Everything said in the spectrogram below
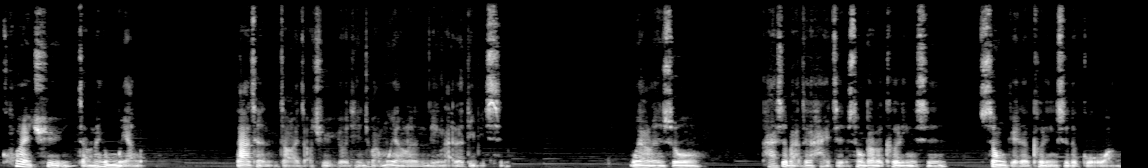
快去找那个牧羊人。大臣找来找去，有一天就把牧羊人领来了底比斯。牧羊人说。他是把这个孩子送到了克林斯送给了克林斯的国王，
